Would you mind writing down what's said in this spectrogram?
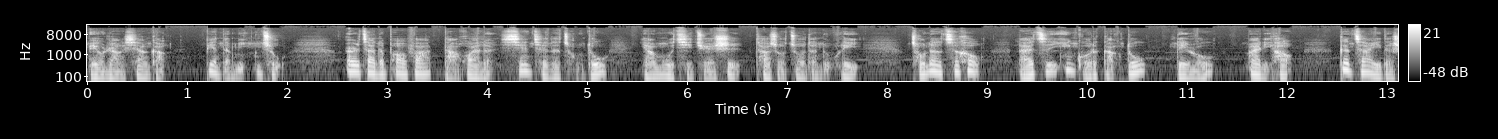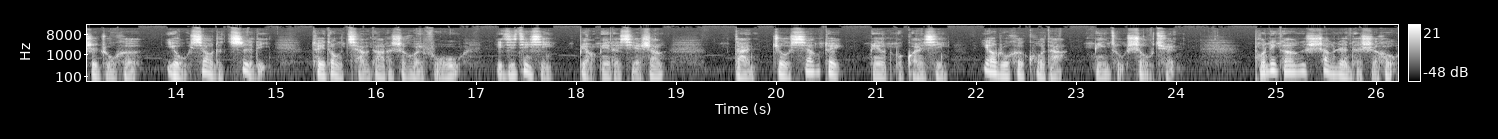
没有让香港变得民主。二战的爆发打坏了先前的总督杨慕琦爵士他所做的努力。从那之后，来自英国的港督，例如麦理浩，更在意的是如何有效的治理、推动强大的社会服务以及进行表面的协商，但就相对没有那么关心要如何扩大民主授权。彭定康上任的时候，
